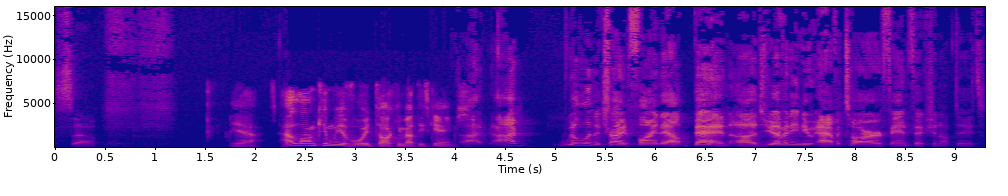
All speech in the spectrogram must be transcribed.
So Yeah. How long can we avoid talking about these games? I, I'm willing to try and find out. Ben, uh, do you have any new Avatar fan fiction updates?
